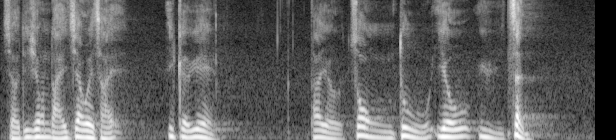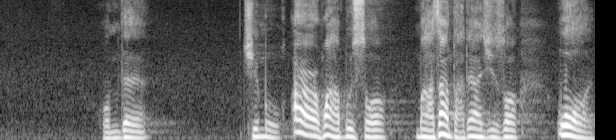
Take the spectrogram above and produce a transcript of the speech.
小弟兄来教会才一个月，他有重度忧郁症。我们的区牧二话不说，马上打电话去说：“我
